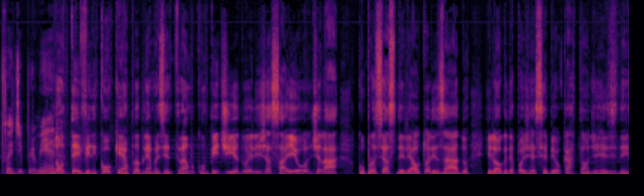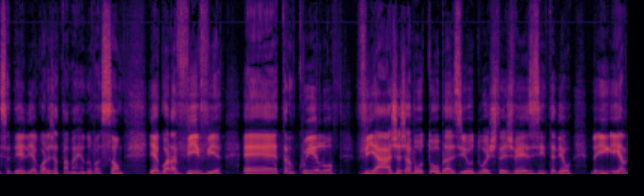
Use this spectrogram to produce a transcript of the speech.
Foi de primeira. Não teve qualquer problema. Nós entramos com o pedido, ele já saiu de lá com o processo dele autorizado e logo depois recebeu o cartão de residência dele e agora já está na renovação. E agora vive é, tranquilo, viaja, já voltou ao Brasil duas, três vezes, entendeu? E, e ele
